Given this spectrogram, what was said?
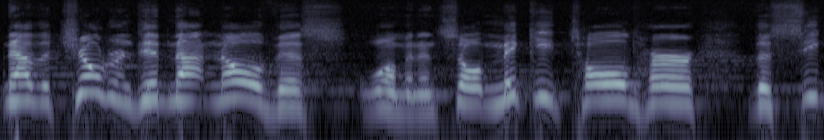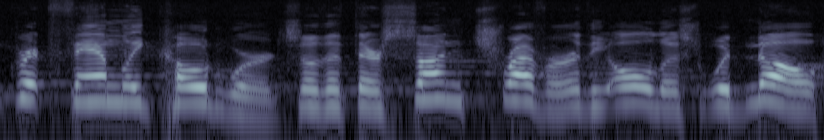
Now, the children did not know this woman, and so Mickey told her the secret family code word so that their son Trevor, the oldest, would know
